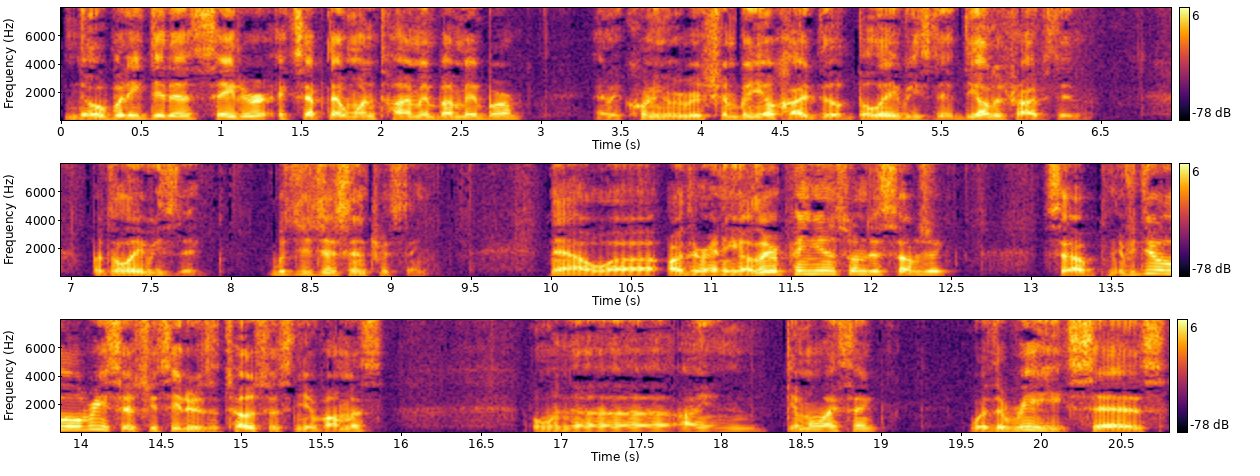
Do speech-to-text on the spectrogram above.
nobody did a Seder except that one time in Bamidbar. And according to Rishon Ben Yochai, the, the Levis did. The other tribes didn't. But the Levis did, which is just interesting. Now, uh, are there any other opinions on this subject? So, if you do a little research, you see there's a Tosus in Yavamas, on uh, Ayin Gimel, I think, where the Re says,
